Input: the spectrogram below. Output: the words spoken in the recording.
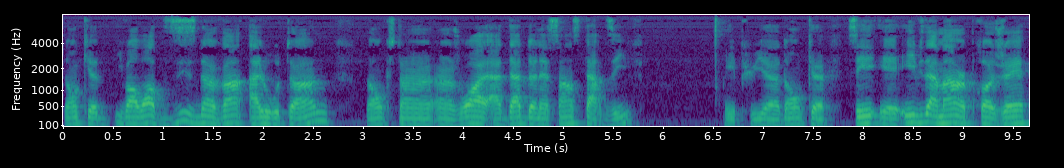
Donc, il va avoir 19 ans à l'automne. Donc, c'est un, joueur à date de naissance tardive. Et puis, euh, donc, euh, c'est évidemment un projet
